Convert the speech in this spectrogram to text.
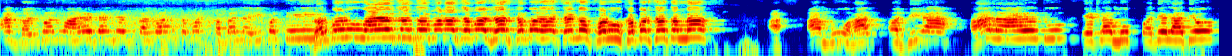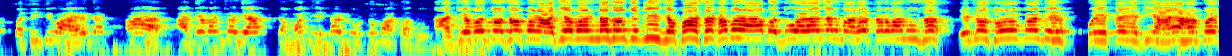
આ ગરબાનું આયોજન છે કરવાનું તમને ખબર નહીં પડતી. ગરબાનું આયોજન તો મને જબરજસ્ત ખબર છે તેનો ફરવું ખબર છે તમને? આ હું હાલ અઢી આ હાલ આવ્યો છું એટલા મુખ પદે લાદ્યો પછી થયું આયોજન. આ આદેવાન છો જ્યાં તમને એટલા ટોટો પાતો હતું. આજીવન તો છે પણ આજેવન ના તો જેટલી જફા છે ખબર આ બધું આયોજન મારે કરવાનું છે. એટલો થોડો કોઈ કોઈ કઈ હજી આયા હા કોઈ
